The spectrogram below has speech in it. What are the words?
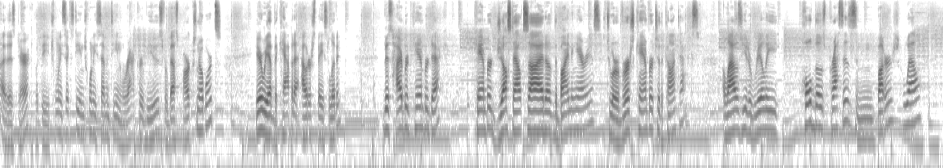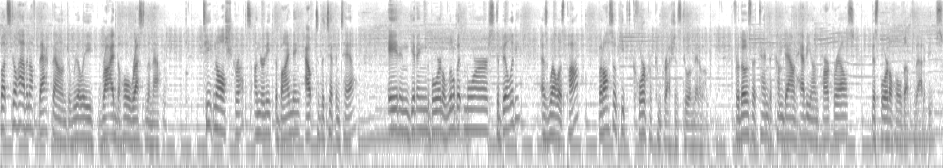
Hi, this is Derek with the 2016-2017 rack reviews for Best Park Snowboards. Here we have the Capita Outer Space Living. This hybrid camber deck, camber just outside of the binding areas to a reverse camber to the contacts, allows you to really hold those presses and butters well, but still have enough backbone to really ride the whole rest of the mountain. Titanal struts underneath the binding out to the tip and tail aid in giving the board a little bit more stability as well as pop, but also keeps core compressions to a minimum. For those that tend to come down heavy on park rails, this board will hold up to that abuse.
